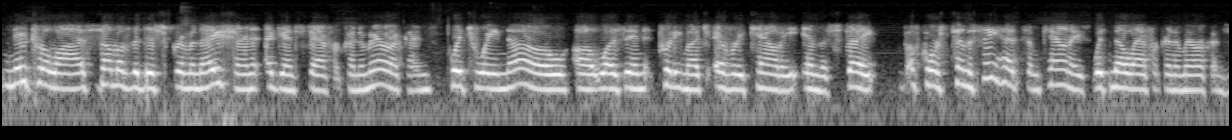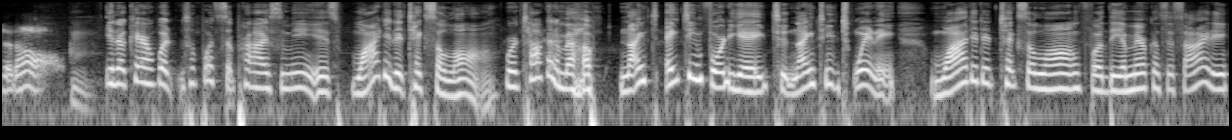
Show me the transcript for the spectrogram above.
neutralize some of the discrimination against African Americans, which we know uh, was in pretty much every county in the state of course, Tennessee had some counties with no African Americans at all. Hmm. You know, Carol, what what surprised me is why did it take so long? We're talking about 1848 to 1920. Why did it take so long for the American society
